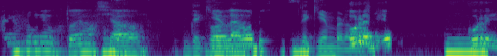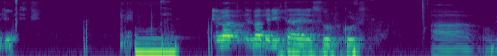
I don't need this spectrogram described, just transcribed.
por ejemplo, me gustó demasiado. ¿De quién? la. ¿De quién, verdad? Joyce. El, bat- el baterista de Surf Curse. Ah, ok.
